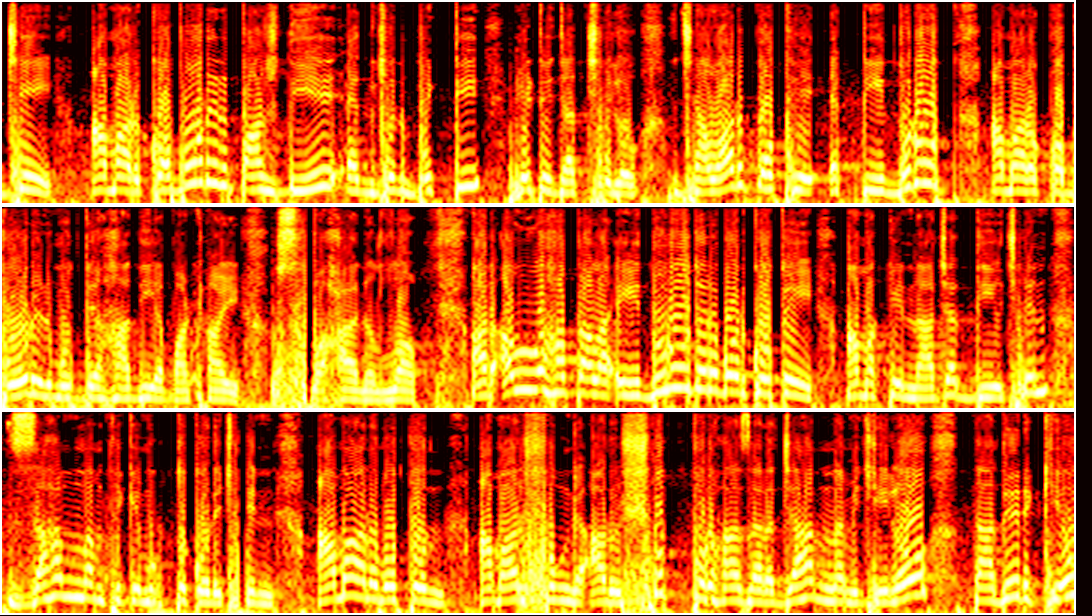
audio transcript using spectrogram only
যে আমার কবরের পাশ দিয়ে একজন ব্যক্তি হেঁটে যাচ্ছিল। যাওয়ার পথে একটি দরুদ আমার কবরের মধ্যে হাদিয়া পাঠায়। সুবাহান্লাহ আর আল্লাহ তালা এই দরুদের বরকতে আমাকে নাজাদ দিয়েছেন, জাহান্নাম থেকে মুক্ত করেছেন। আমার মতন আমার সঙ্গে আরও সত্তর হাজার জাহান্নামী ছিল তাদেরকেও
